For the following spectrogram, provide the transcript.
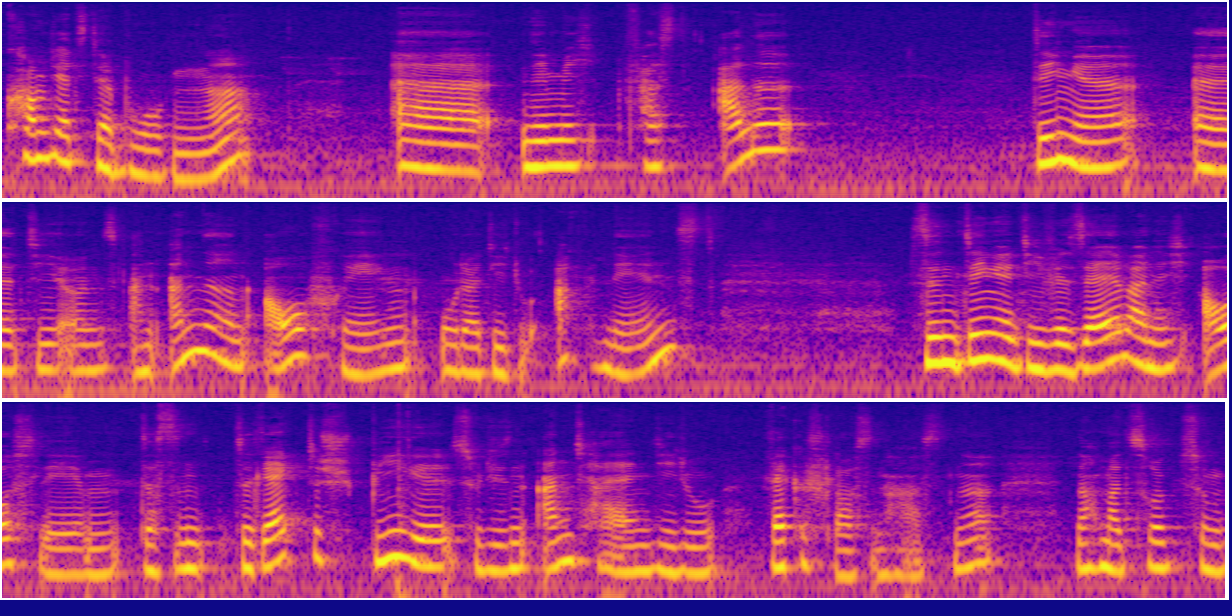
kommt jetzt der Bogen, ne? Äh, nämlich fast alle Dinge, äh, die uns an anderen aufregen oder die du ablehnst, sind Dinge, die wir selber nicht ausleben. Das sind direkte Spiegel zu diesen Anteilen, die du weggeschlossen hast. Ne? Nochmal zurück zum,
